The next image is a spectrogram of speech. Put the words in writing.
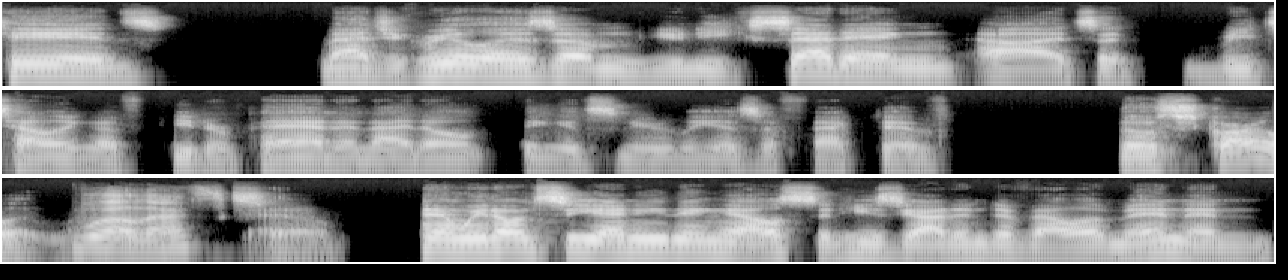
kids, magic realism, unique setting. Uh, it's a retelling of Peter Pan, and I don't think it's nearly as effective. Though Scarlet, was. Well, that's good. so, and we don't see anything else that he's got in development, and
